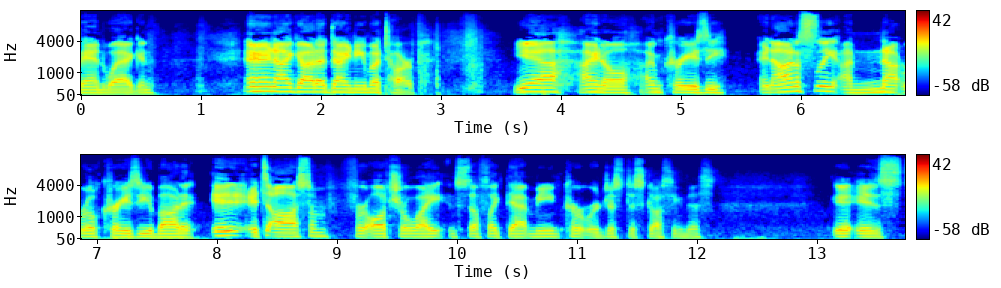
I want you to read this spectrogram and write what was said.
bandwagon and I got a Dyneema tarp. Yeah, I know, I'm crazy. And honestly, I'm not real crazy about it. it. It's awesome for ultralight and stuff like that. Me and Kurt were just discussing this. It is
